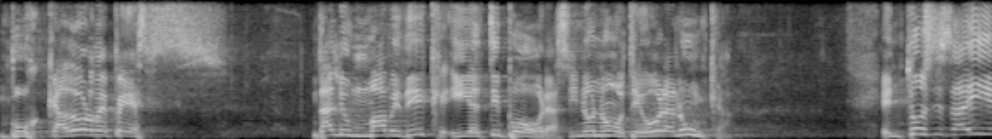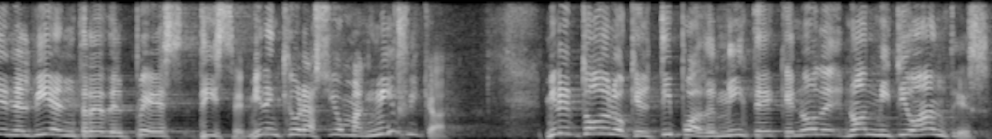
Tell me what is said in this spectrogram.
Buscador de pez. Dale un Moby Dick y el tipo ora, si no, no te ora nunca. Entonces ahí en el vientre del pez dice, miren qué oración magnífica. Miren todo lo que el tipo admite que no, no admitió antes.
